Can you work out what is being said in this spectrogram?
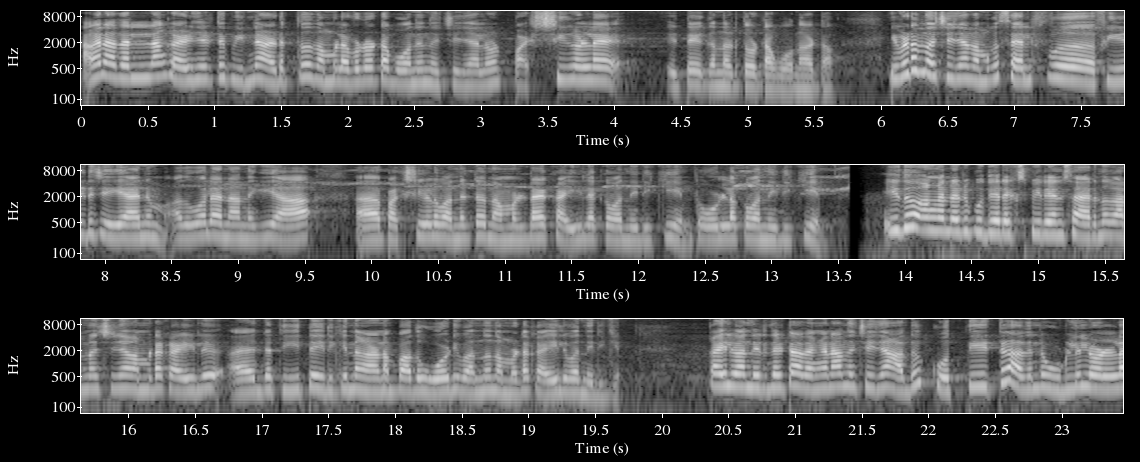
അങ്ങനെ അതെല്ലാം കഴിഞ്ഞിട്ട് പിന്നെ അടുത്ത് നമ്മൾ എവിടോട്ടാണ് പോകുന്നതെന്ന് വെച്ച് കഴിഞ്ഞാൽ പക്ഷികളെ ഇട്ടേക്കുന്നിടത്തോട്ടാണ് പോകുന്നത് കേട്ടോ. ഇവിടെ എന്ന് വെച്ച് കഴിഞ്ഞാൽ നമുക്ക് സെൽഫ് ഫീഡ് ചെയ്യാനും അതുപോലെ തന്നെ ആണെങ്കിൽ ആ പക്ഷികൾ വന്നിട്ട് നമ്മളുടെ കയ്യിലൊക്കെ വന്നിരിക്കുകയും തോളിലൊക്കെ വന്നിരിക്കുകയും ഇത് അങ്ങനെ ഒരു പുതിയൊരു എക്സ്പീരിയൻസ് ആയിരുന്നു. കാരണം വെച്ച് കഴിഞ്ഞാൽ നമ്മുടെ കയ്യിൽ അതിന്റെ തീറ്റ ഇരിക്കുന്ന കാണുമ്പോൾ അത് ഓടി വന്ന് നമ്മുടെ കയ്യിൽ വന്നിരിക്കും. കയ്യിൽ വന്നിരുന്നിട്ട് അതെങ്ങനെയാണെന്ന് വെച്ച് കഴിഞ്ഞാൽ അത് കൊത്തിയിട്ട് അതിന്റെ ഉള്ളിലുള്ള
